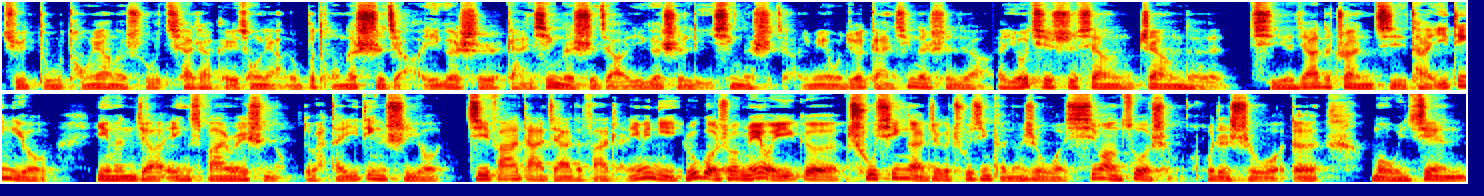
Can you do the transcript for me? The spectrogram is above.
去读同样的书，恰恰可以从两个不同的视角，一个是感性的视角，一个是理性的视角。因为我觉得感性的视角，尤其是像这样的企业家的传记，它一定有。英文叫 inspirational，对吧？它一定是有激发大家的发展。因为你如果说没有一个初心啊，这个初心可能是我希望做什么，或者是我的某一件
